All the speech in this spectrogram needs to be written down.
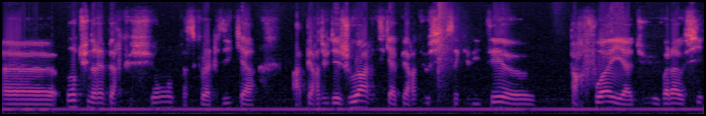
euh, ont une répercussion parce que l'Atlétique a, a, perdu des joueurs, l'Atlétique a perdu aussi sa qualité euh, parfois et a dû voilà aussi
